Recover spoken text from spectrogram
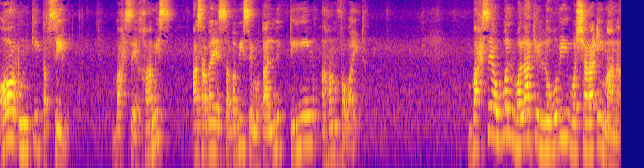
और उनकी तफसील। बहस खामिस असब सबबी से मुतल तीन अहम फवाद बहस अव्वल वला के लगवी व शरዒ माना।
